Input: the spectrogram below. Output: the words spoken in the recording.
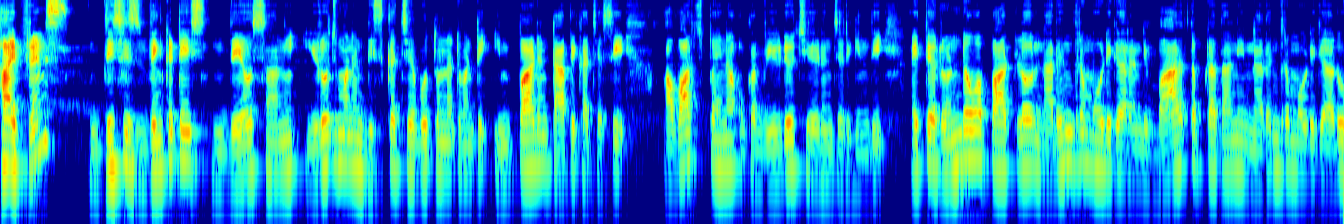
Hi friends this is Venkatesh Devasani ఈరోజు మనం డిస్కస్ చేయబోతున్నటువంటి ఇంపార్టెంట్ టాపిక్ వచ్చేసి అవార్డ్స్ పైన ఒక వీడియో చేయడం జరిగింది. అయితే రెండవ పార్ట్లో నరేంద్ర మోడీ గారు అండి భారత ప్రధాని నరేంద్ర మోడీ గారు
